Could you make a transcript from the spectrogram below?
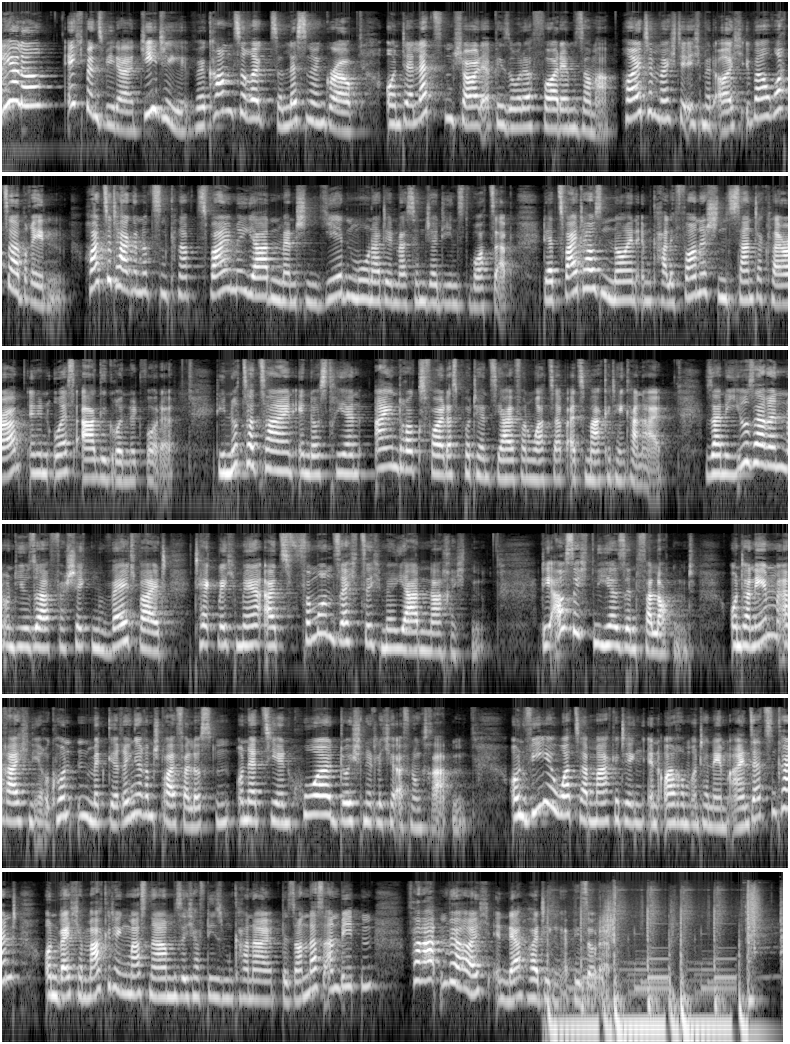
Hallo, ich bin's wieder, Gigi. Willkommen zurück zu Listen and Grow und der letzten Short-Episode vor dem Sommer. Heute möchte ich mit euch über WhatsApp reden. Heutzutage nutzen knapp zwei Milliarden Menschen jeden Monat den Messenger-Dienst WhatsApp, der 2009 im kalifornischen Santa Clara in den USA gegründet wurde. Die Nutzerzahlen illustrieren eindrucksvoll das Potenzial von WhatsApp als Marketingkanal. Seine Userinnen und User verschicken weltweit täglich mehr als 65 Milliarden Nachrichten. Die Aussichten hier sind verlockend. Unternehmen erreichen ihre Kunden mit geringeren Streuverlusten und erzielen hohe durchschnittliche Öffnungsraten. Und wie ihr WhatsApp-Marketing in eurem Unternehmen einsetzen könnt und welche Marketingmaßnahmen sich auf diesem Kanal besonders anbieten, verraten wir euch in der heutigen Episode.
